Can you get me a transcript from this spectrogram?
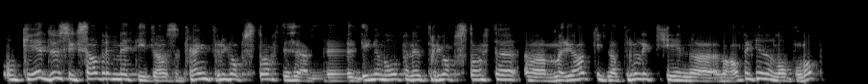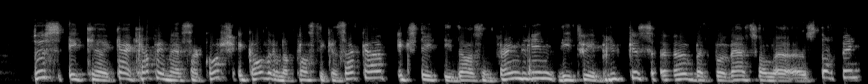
Oké, dus ik zal er met die duizend frank terug op storten. De dingen openen, terug op storten. Uh, maar nu had ik natuurlijk geen, uh, nog altijd geen envelop. Dus ik kijk grap in mijn sakos. Ik haal er een plastic zak uit. Ik steek die duizend frank erin. Die twee briefjes met bewijs van storting.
